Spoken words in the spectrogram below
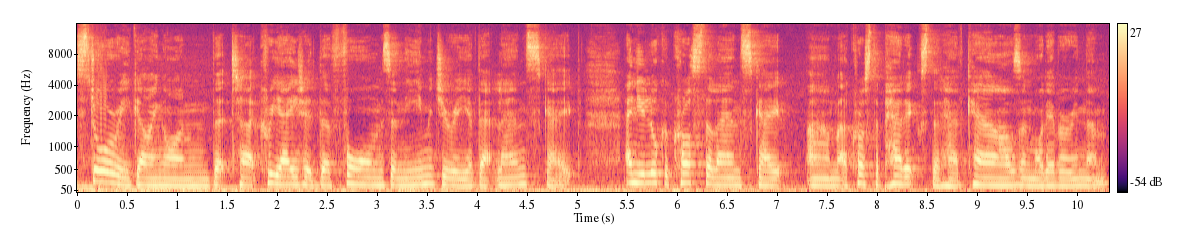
story going on that uh, created the forms and the imagery of that landscape. And you look across the landscape, um, across the paddocks that have cows and whatever in them,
